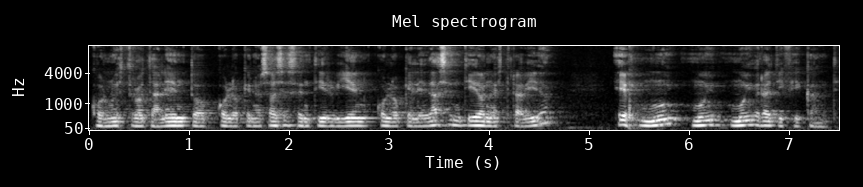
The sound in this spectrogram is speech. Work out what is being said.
con nuestro talento, con lo que nos hace sentir bien, con lo que le da sentido a nuestra vida, es muy, muy, muy gratificante.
